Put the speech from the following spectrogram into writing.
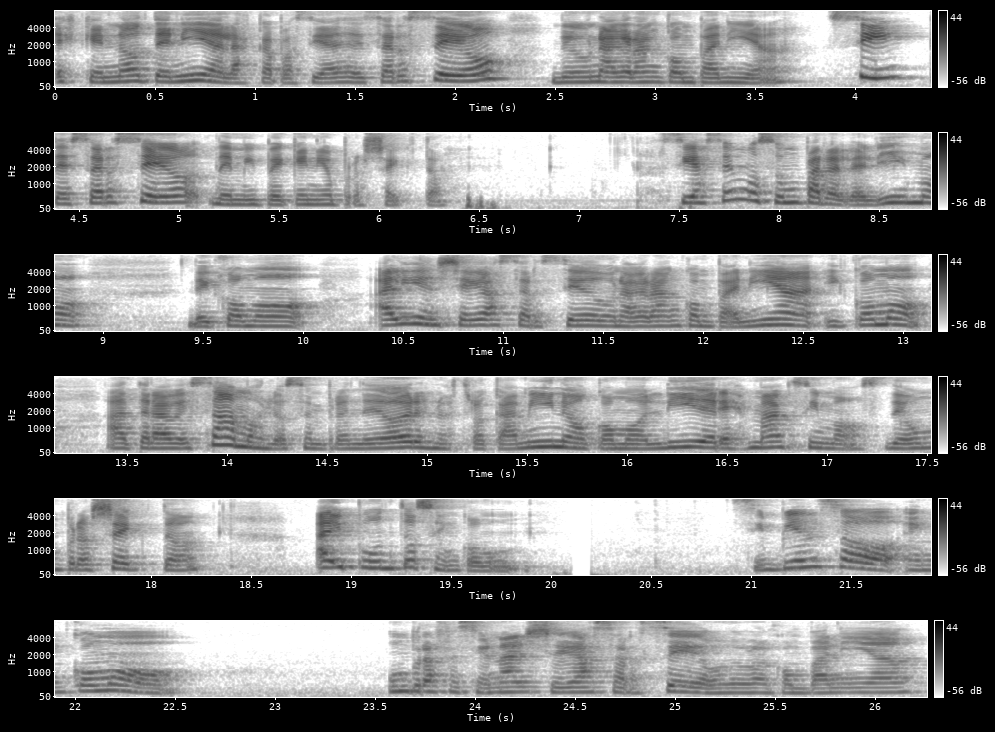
es que no tenía las capacidades de ser CEO de una gran compañía, sí de ser CEO de mi pequeño proyecto. Si hacemos un paralelismo de cómo alguien llega a ser CEO de una gran compañía y cómo atravesamos los emprendedores nuestro camino como líderes máximos de un proyecto, hay puntos en común. Si pienso en cómo un profesional llega a ser CEO de una compañía,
